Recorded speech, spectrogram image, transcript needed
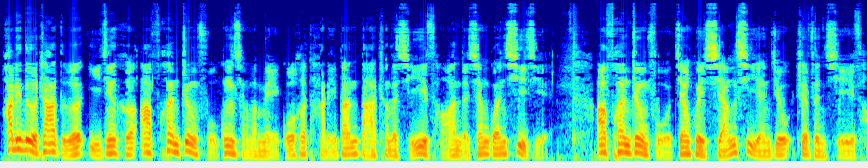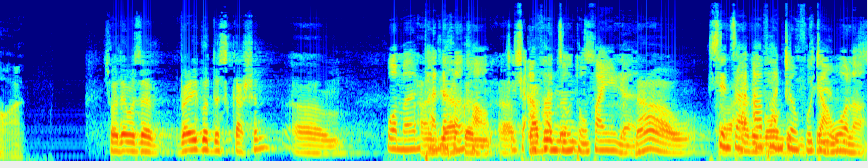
哈利勒扎德已经和阿富汗政府共享了美国和塔利班达成的协议草案的相关细节，阿富汗政府将会详细研究这份协议草案。So there was a very good discussion. 我们谈得很好，这是阿富汗总统发言人。现在阿富汗政府掌握了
